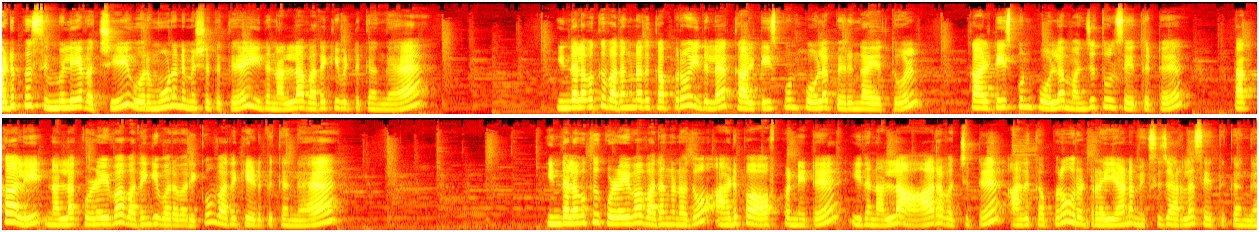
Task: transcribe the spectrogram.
அடுப்பு சிம்மிலே வச்சு ஒரு மூணு நிமிஷத்துக்கு இதை நல்லா வதக்கி விட்டுக்கோங்க. இந்த அளவுக்கு வதங்கினதுக்கப்புறம் இதில் கால் டீஸ்பூன் போல் பெருங்காயத்தூள் கால் டீஸ்பூன் போல் மஞ்சத்தூள் சேர்த்துட்டு தக்காளி நல்லா குழைவாக வதங்கி வர வரைக்கும் வதக்கி எடுத்துக்கோங்க. இந்த அளவுக்கு குழைவாக வதங்கினதும் அடுப்பை ஆஃப் பண்ணிவிட்டு இதை நல்லா ஆற வச்சுட்டு அதுக்கப்புறம் ஒரு ட்ரையான மிக்ஸி ஜாரில் சேர்த்துக்கோங்க.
